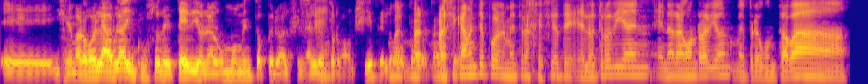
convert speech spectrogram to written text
Eh, y sin embargo, él habla incluso de tedio en algún momento, pero al final le otorga un 7. Básicamente por el metraje, fíjate, el otro día en, Aragón Radio me preguntaba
